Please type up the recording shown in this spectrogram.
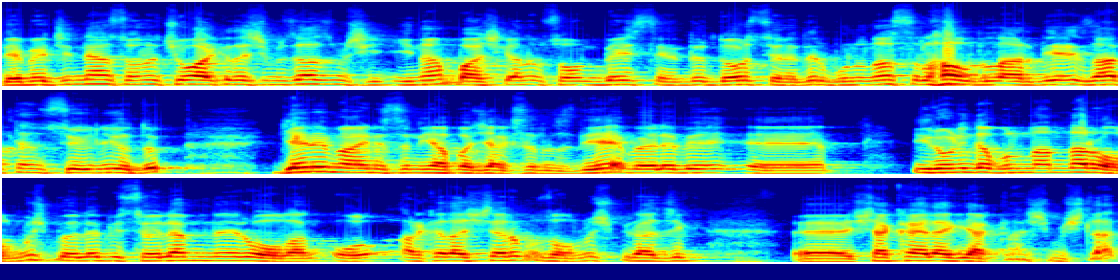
demecinden sonra çoğu arkadaşımız yazmış ki inan başkanım son 5 senedir 4 senedir bunu nasıl aldılar diye zaten söylüyorduk. Gene mi aynısını yapacaksınız diye böyle bir e, ironide bulunanlar olmuş. Böyle bir söylemleri olan o arkadaşlarımız olmuş. Birazcık e, şakayla yaklaşmışlar.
